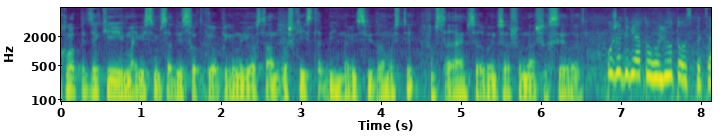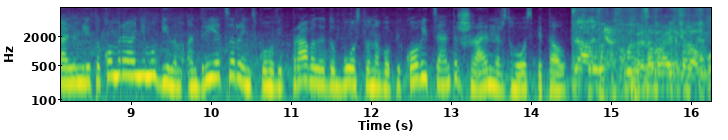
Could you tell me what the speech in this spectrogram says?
Хлопець, який має 80% опіку, ну, його стан важкий, стабільний, він свідомості. Стараємося, робимо все, що в наших силах. Уже 9 лютого спеціальним літаком реанімобілем Андрія Царинського відправили до Бостона в опіковий центр Шрайнерс Госпітал. Ні, ви забираєте каталку.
